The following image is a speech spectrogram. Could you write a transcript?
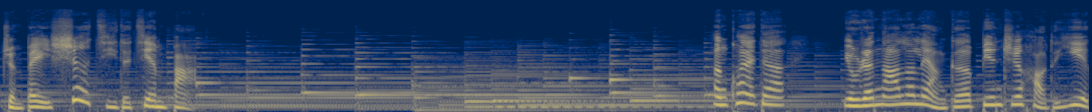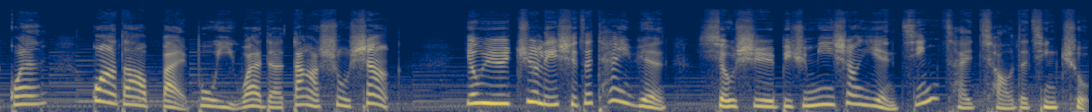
准备射击的箭靶。很快的，有人拿了两个编织好的夜冠，挂到百步以外的大树上。由于距离实在太远，修士必须眯上眼睛才瞧得清楚。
